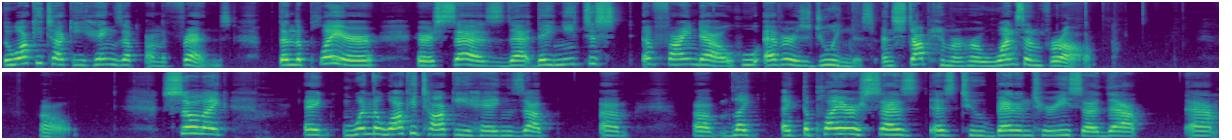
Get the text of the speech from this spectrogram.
the walkie-talkie hangs up on the friends. Then the player uh, says that they need to. Find out whoever is doing this and stop him or her once and for all. Oh. So like like when the walkie-talkie hangs up, um, um, like like the player says as to Ben and Teresa that um,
